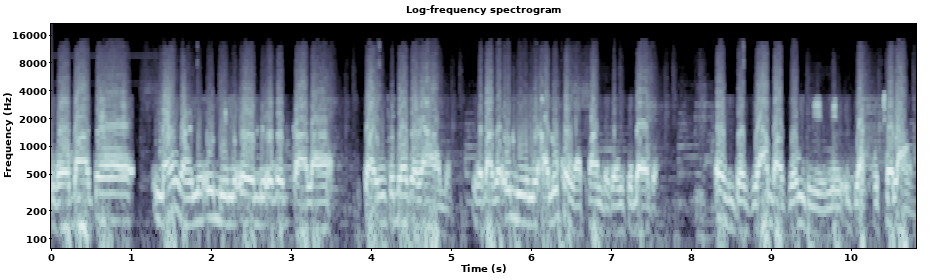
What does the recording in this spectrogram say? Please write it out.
ngoba ke nangani ulwimi olu okokuqala kwayinkcubeko yalo ngoba ke ulwimi alukho ngaphandle kwenkcubeko. Ezi nto zihamba zombini ziyafuthelana.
